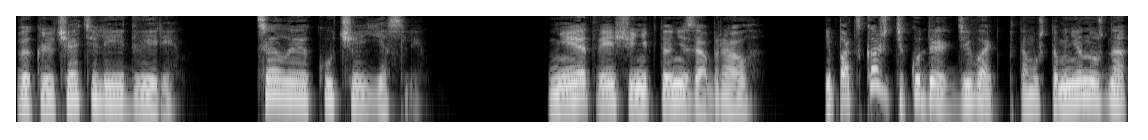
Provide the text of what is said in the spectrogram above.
выключателей и двери. Целая куча «если». «Нет, вещи никто не забрал. Не подскажете, куда их девать, потому что мне нужно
